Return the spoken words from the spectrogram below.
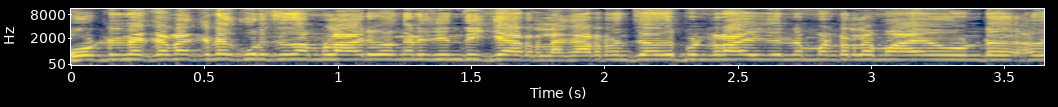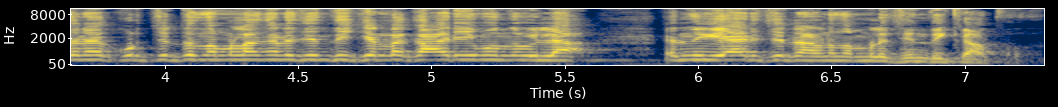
വോട്ടിന്റെ കണക്കിനെ കുറിച്ച് നമ്മൾ ആരും അങ്ങനെ ചിന്തിക്കാറില്ല. കാരണം വെച്ചാൽ അത് പിണറായി വിജയന്റെ മണ്ഡലമായതുകൊണ്ട് അതിനെക്കുറിച്ചിട്ട് നമ്മൾ അങ്ങനെ ചിന്തിക്കേണ്ട കാര്യമൊന്നുമില്ല എന്ന് വിചാരിച്ചിട്ടാണ് നമ്മൾ ചിന്തിക്കാത്തത്.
